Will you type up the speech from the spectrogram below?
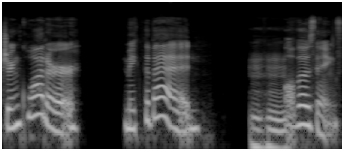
drink water, make the bed, hmm all those things.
